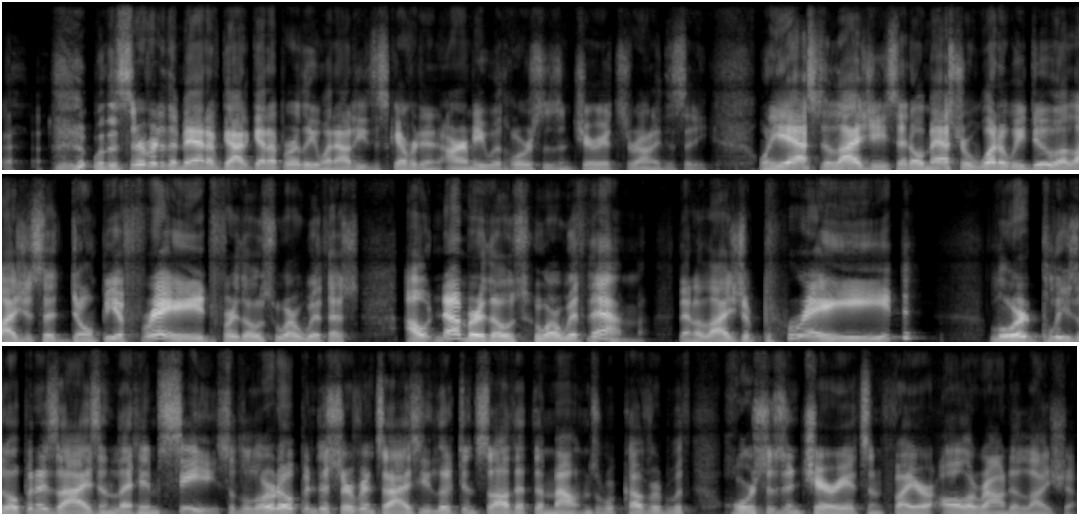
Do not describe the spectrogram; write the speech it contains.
when the servant of the man of God got up early and went out, he discovered an army with horses and chariots surrounding the city. When he asked Elijah, he said, Oh, master, what do we do? Elijah said, Don't be afraid, for those who are with us outnumber those who are with them. Then Elijah prayed. Lord, please open his eyes and let him see. So the Lord opened the servant's eyes. He looked and saw that the mountains were covered with horses and chariots and fire all around Elisha.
